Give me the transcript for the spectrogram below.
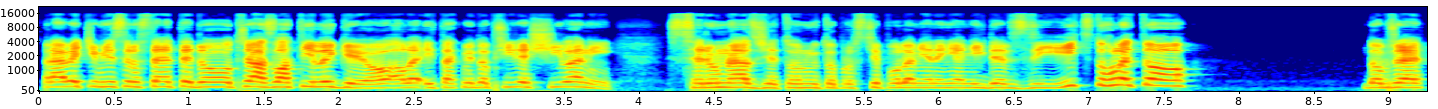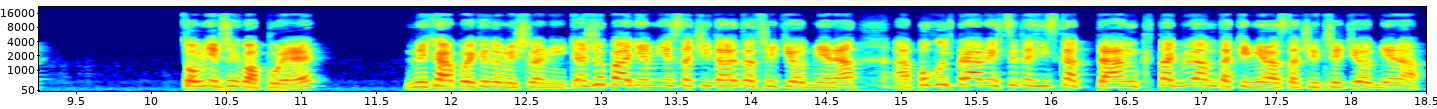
právě tím, že se dostanete do třeba zlatý ligy, jo, ale i tak mi to přijde šílený. 17 žetonů to prostě podle mě není ani nikde vzít, tohleto. Dobře, to mě překvapuje. Nechápu, jak je to myšlený. Každopádně mně stačí tahle ta třetí odměna a pokud právě chcete získat tank, tak by vám taky měla stačit třetí odměna.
